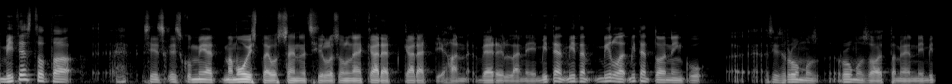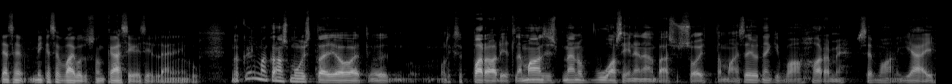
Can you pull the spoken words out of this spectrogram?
Mites tota, siis, siis kun miet, mä muistan just sen, että silloin sulla ne kädet, kädet ihan verillä, niin miten, miten, milla, miten toi niinku, äh, siis rummu, rummusoittaminen, niin miten se, mikä se vaikutus on käsiin silleen? Niin kuin? No kyllä mä kans muistan jo, että oliko se paraditla. Mä, siis, mä en ole vuosiin enää päässyt soittamaan. Se jotenkin vaan harmi. Se vaan jäi.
